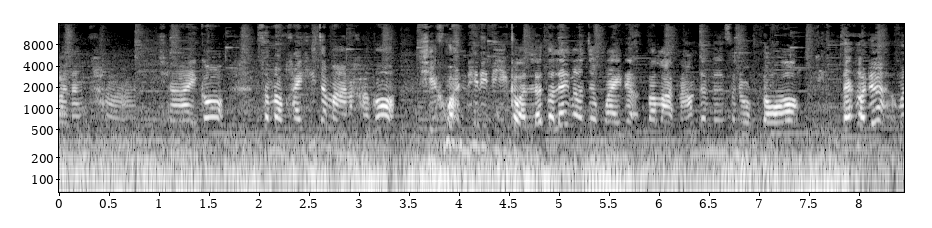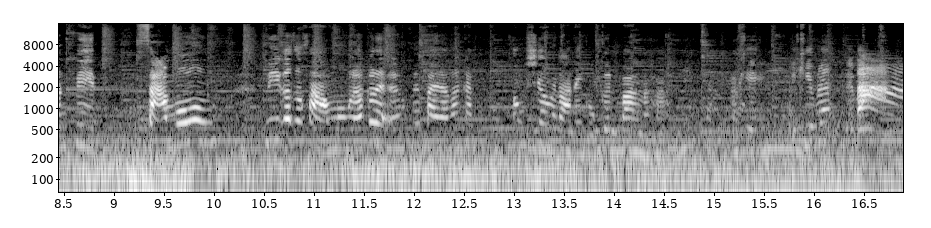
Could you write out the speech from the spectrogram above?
วันอังคารใช่ก็สำหรับใครที่จะมานะคะ ก็เช็ควันให้ดีๆก่อน แล้วตอนแรกเราจะไปเนี่ยตลาดน้ำดำเนินสะดวกต่อ แต่เขาเนี่ยมันปิดสามโมงนี่ก็จะสามโมงแล้วก็เลยเออไม่ไปแล้วละกันต้องเชื่อเวลาใน Google บ้างนะคะ โอเคมีคลิปแล้วบ๊ายบาย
